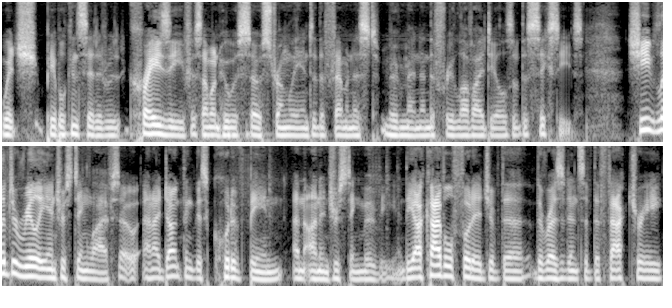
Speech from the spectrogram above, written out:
which people considered was crazy for someone who was so strongly into the feminist movement and the free love ideals of the 60s. She lived a really interesting life, so and I don't think this could have been an uninteresting movie. The archival footage of the, the residents of the factory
